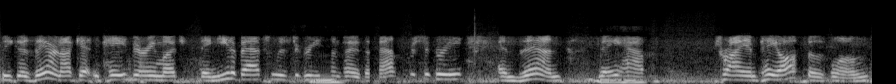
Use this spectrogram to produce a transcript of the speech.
because they are not getting paid very much. They need a bachelor's degree, sometimes a master's degree, and then they have to try and pay off those loans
